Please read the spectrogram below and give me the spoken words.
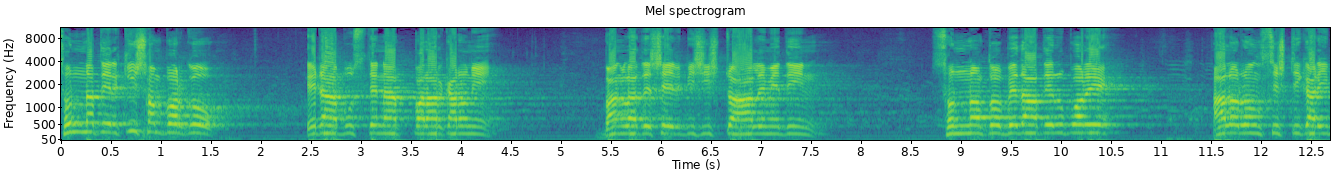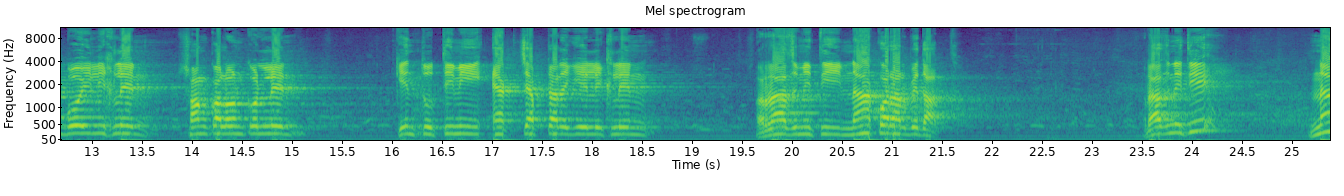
সুন্নাতের কি সম্পর্ক, এটা বুঝতে না পারার কারণে বাংলাদেশের বিশিষ্ট আলেমে দিন সুন্নত বেদাতের উপরে আলোড়ন সৃষ্টিকারী বই লিখলেন, সংকলন করলেন। কিন্তু তিনি এক চ্যাপ্টারে গিয়ে লিখলেন, রাজনীতি না করার বেদাত। রাজনীতি না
